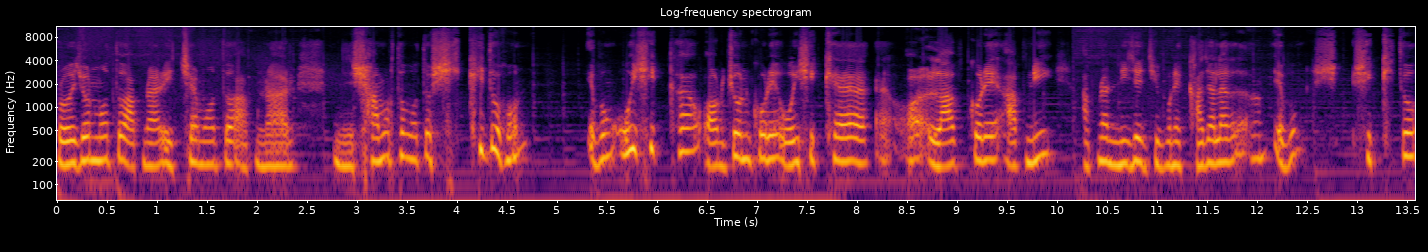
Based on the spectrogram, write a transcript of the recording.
প্রয়োজন মতো, আপনার ইচ্ছা মতো, আপনার সামর্থ্য মতো শিক্ষিত হন এবং ওই শিক্ষা অর্জন করে, ওই শিক্ষা লাভ করে আপনি আপনার নিজের জীবনে কাজে লাগান এবং শিক্ষিত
